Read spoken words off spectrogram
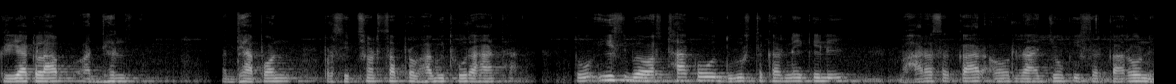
क्रियाकलाप, अध्ययन, अध्यापन, प्रशिक्षण सब प्रभावित हो रहा था। तो इस व्यवस्था को दुरुस्त करने के लिए भारत सरकार और राज्यों की सरकारों ने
